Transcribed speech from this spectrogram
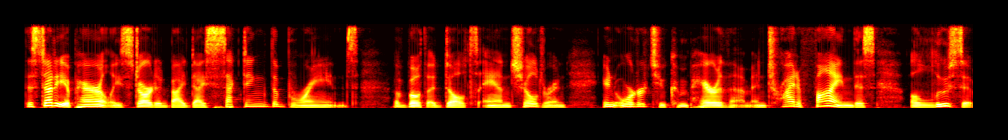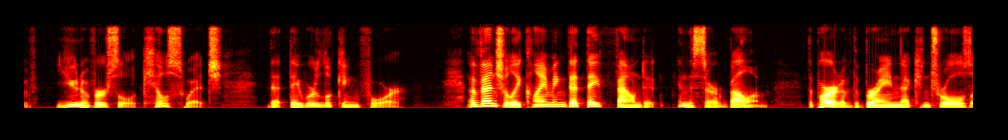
The study apparently started by dissecting the brains of both adults and children in order to compare them and try to find this elusive universal kill switch that they were looking for, eventually claiming that they found it in the cerebellum, the part of the brain that controls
